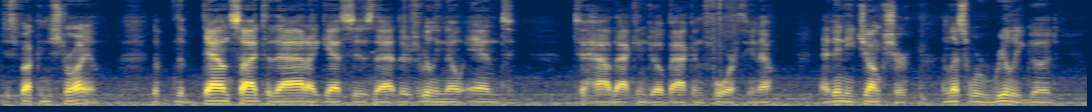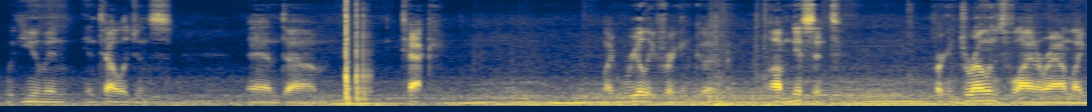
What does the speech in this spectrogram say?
Just fucking destroy them. The, the downside to that, I guess, is that there's really no end to how that can go back and forth, you know, at any juncture, unless we're really good with human intelligence and um, tech. Like, really freaking good. Omniscient. Freaking drones flying around like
